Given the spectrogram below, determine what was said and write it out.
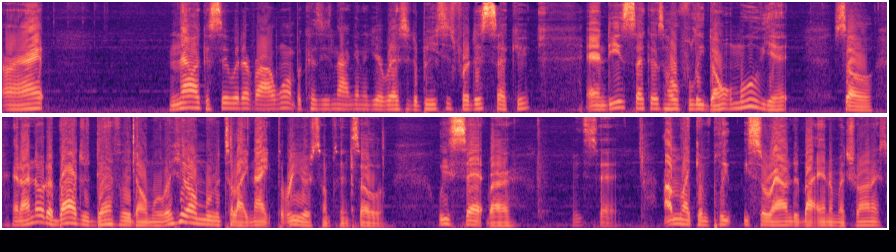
Alright? Now I can say whatever I want because he's not going to get rested to pieces for this sucker. And these suckers hopefully don't move yet. So, and I know the badger definitely don't move. He don't move until like night 3 or something. So, we set, bro. I'm like completely surrounded by animatronics.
